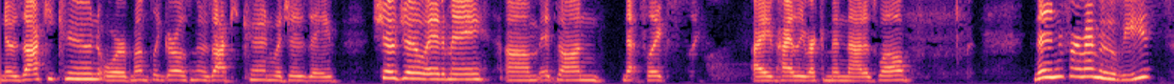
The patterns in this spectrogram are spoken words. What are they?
Nozaki-kun or Monthly Girls Nozaki-kun, which is a shojo anime. Um, it's on Netflix. I highly recommend that as well. Then for my movies,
